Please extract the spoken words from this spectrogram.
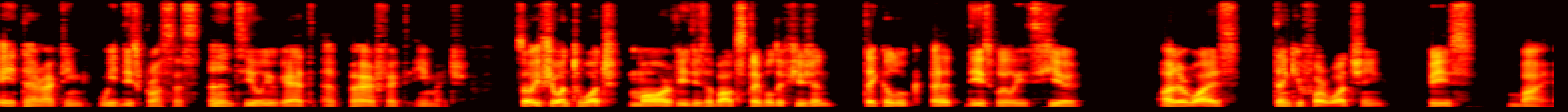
interacting with this process until you get a perfect image. So, if you want to watch more videos about Stable Diffusion, take a look at this playlist here. Otherwise, thank you for watching. Peace. Bye.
